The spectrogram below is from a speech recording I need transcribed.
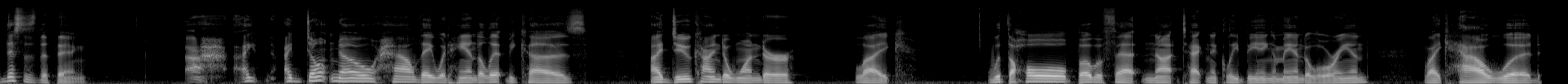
this is the thing. Uh, I I don't know how they would handle it because I do kind of wonder, like, with the whole Boba Fett not technically being a Mandalorian like how would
